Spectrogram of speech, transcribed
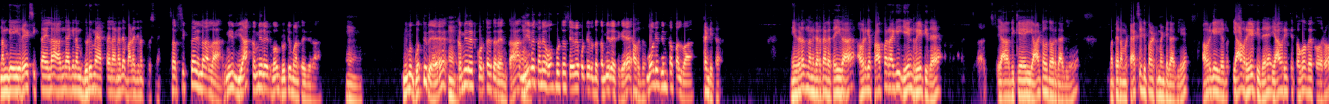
ನಮ್ಗೆ ಈ ರೇಟ್ ಸಿಗ್ತಾ ಇಲ್ಲ ಹಂಗಾಗಿ ನಮ್ಗೆ ದುಡಿಮೆ ಆಗ್ತಾ ಇಲ್ಲ ಅನ್ನೋದೇ ಬಹಳ ಜನದ ಪ್ರಶ್ನೆ. ಸರ್ ಸಿಗ್ತಾ ಇಲ್ಲ ಅಲ್ಲ. ನೀವ್ ಯಾಕೆ ಕಮ್ಮಿ ರೇಟ್ಗೆ ಹೋಗಿ ಡ್ಯೂಟಿ ಮಾಡ್ತಾ ಇದ್ದೀರಾ? ಹ್ಮ್. ನಿಮಗ್ ಗೊತ್ತಿದೆ ಕಮ್ಮಿ ರೇಟ್ ಕೊಡ್ತಾ ಇದ್ದಾರೆ ಅಂತ. ನೀವೇ ತಾನೇ ಹೋಗ್ಬಿಟ್ಟು ಸೇವೆ ಕೊಟ್ಟಿರೋದು ಕಮ್ಮಿ ರೇಟ್ಗೆ ಹೌದು. ಹೋಗಿದ್ ನಿಮ್ ತಪ್ಪಲ್ವಾ? ಖಂಡಿತ. ನೀವ್ ಹೇಳೋದು ನನ್ಗೆ ಅರ್ಥ ಆಗತ್ತೆ. ಈಗ ಅವ್ರಿಗೆ ಪ್ರಾಪರ್ ಆಗಿ ಏನ್ ರೇಟ್ ಇದೆ ಯಾವ್ದಕ್ಕೆ ಈ ಆಟೋದವ್ರಿಗಾಗ್ಲಿ ಮತ್ತೆ ನಮ್ಮ ಟ್ಯಾಕ್ಸಿ ಡಿಪಾರ್ಟ್ಮೆಂಟ್ಗಾಗ್ಲಿ ಅವ್ರಿಗೆ ಅವರಿಗೆ ಯಾವ ರೇಟ್ ಇದೆ, ಯಾವ ರೀತಿ ತಗೋಬೇಕು ಅವರು,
